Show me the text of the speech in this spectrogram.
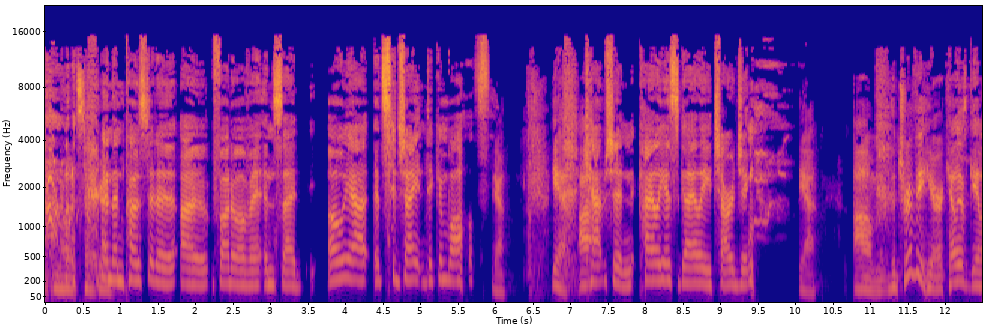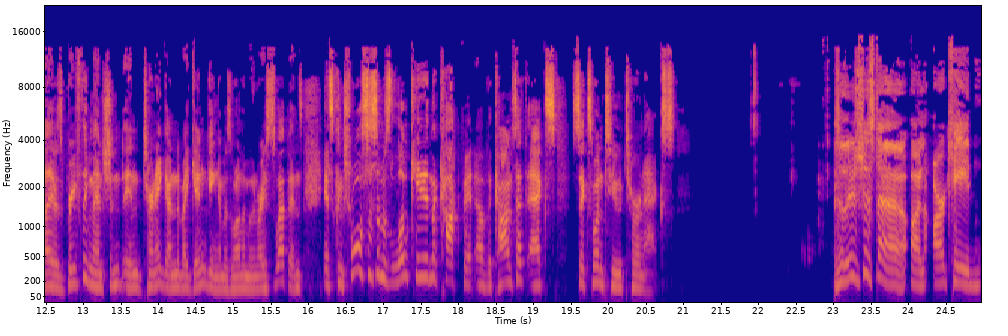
Oh no, it's so good. and then posted a, a photo of it and said oh yeah it's a giant dick and balls. Yeah, uh, caption Kaillas Gyre charging. Yeah. Um, the trivia here, Kaillas Gyre was briefly mentioned in Turn A Gundam by Gim Gingham as one of the Moonrace's weapons. Its control system is located in the cockpit of the Concept X 612 Turn X. so there's just a an arcade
